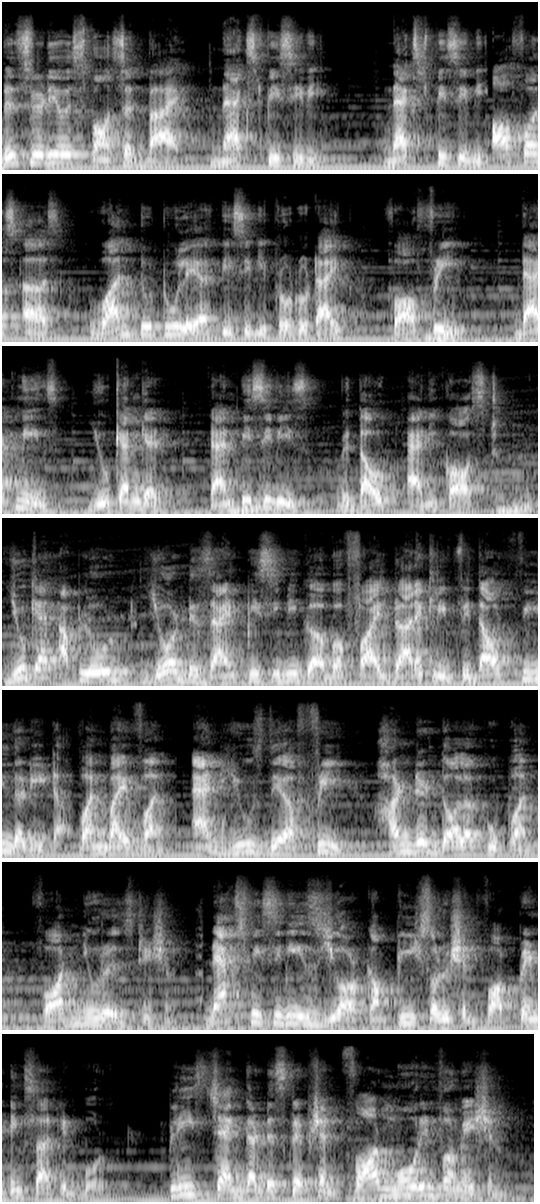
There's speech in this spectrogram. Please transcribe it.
This video is sponsored by Next PCB. Next PCB offers us 1 to 2 layer PCB prototype for free. That means you can get 10 PCBs without any cost. You can upload your designed PCB Gerber file directly without fill the data one by one and use their free $100 coupon for new registration. Next PCB is your complete solution for printing circuit board. Please check the description for more information.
